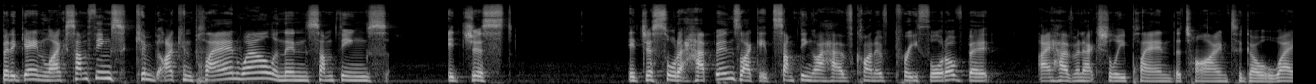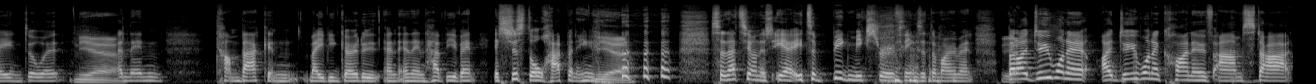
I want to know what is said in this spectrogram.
but again like some things can i can plan well and then some things it just it just sort of happens like it's something i have kind of pre-thought of but i haven't actually planned the time to go away and do it Yeah. and then come back and maybe go to and, and then have the event it's just all happening Yeah. so that's the honest. Yeah, it's a big mixture of things at the moment. But Yeah. I do want to. I do want to kind of um, start.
